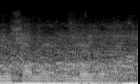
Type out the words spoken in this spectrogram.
निशामा हेर्नु मजा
